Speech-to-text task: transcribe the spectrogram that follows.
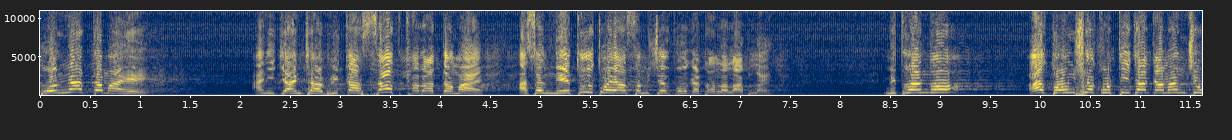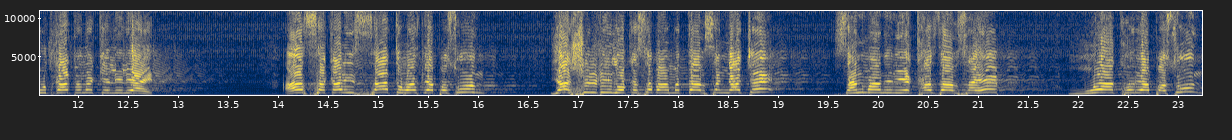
बोलण्यात दम आहे आणि ज्यांच्या विकासात खरा दम आहे असं नेतृत्व या शमशेरपूर गटाला लाभलाय. मित्रांनो आज दोनशे कोटीच्या कामांची उद्घाटनं केलेली आहेत. आज सकाळी सात वाजल्यापासून या शिर्डी लोकसभा मतदारसंघाचे सन्माननीय खासदार साहेब मुळा खोऱ्यापासून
